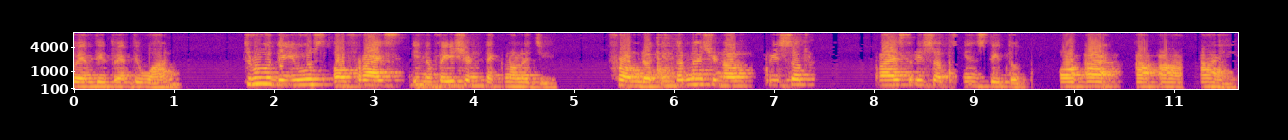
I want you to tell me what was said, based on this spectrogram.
2021 through the use of rice innovation technology from the International Research Rice Research Institute, or IRRI,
